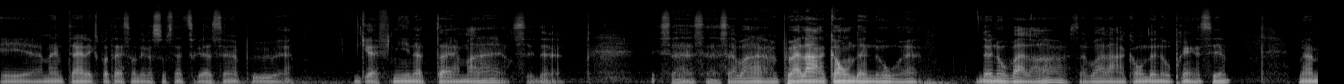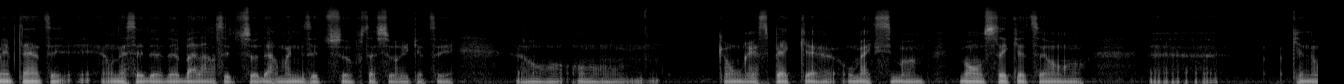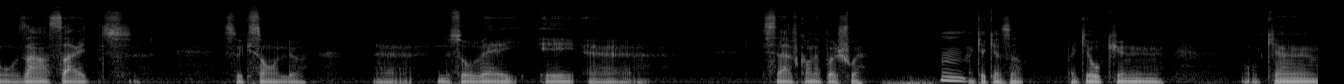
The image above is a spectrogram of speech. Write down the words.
Et euh, en même temps, l'exploitation des ressources naturelles, c'est un peu euh, graffiner notre terre-mère. C'est de. Ça, ça- ça va un peu à l'encontre de nos, euh, de nos valeurs. Ça va à l'encontre de nos principes. Mais en même temps, on essaie de, de balancer tout ça, d'harmoniser tout ça pour s'assurer que on, on- qu'on respecte euh, au maximum. Mais on sait que on, euh, que nos ancêtres, ceux qui sont là, euh, nous surveillent et ils savent qu'on n'a pas le choix, Hmm. en quelque sorte. Fait qu'il n'y a aucun, aucun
